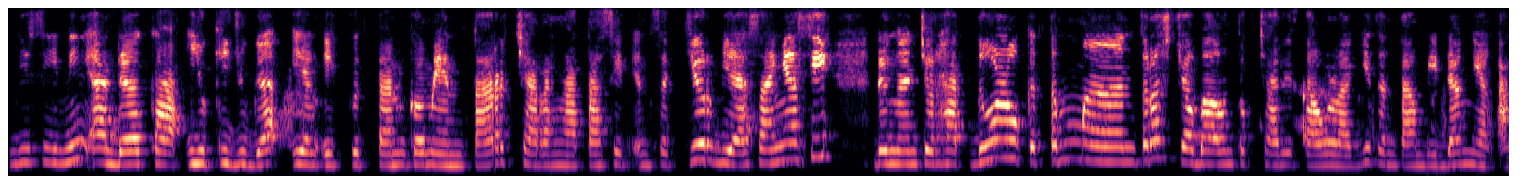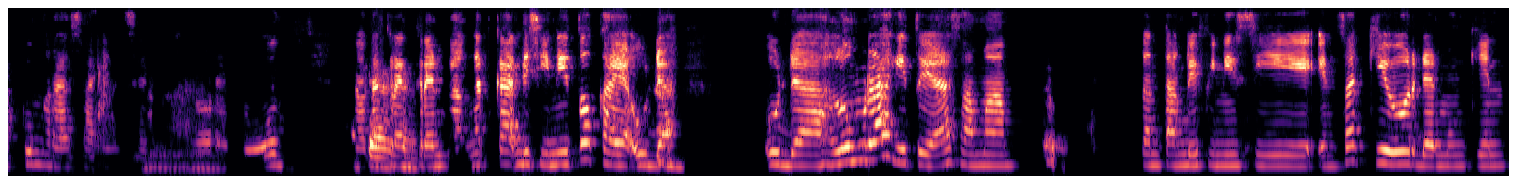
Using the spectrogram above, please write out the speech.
Di sini ada Kak Yuki juga yang ikutan komentar cara ngatasin insecure biasanya sih dengan curhat dulu ke temen, terus coba untuk cari tahu lagi tentang bidang yang aku ngerasa insecure tuh. Nah, oke. keren-keren banget, Kak, di sini tuh kayak udah udah lumrah gitu ya sama. Tentang definisi insecure dan mungkin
